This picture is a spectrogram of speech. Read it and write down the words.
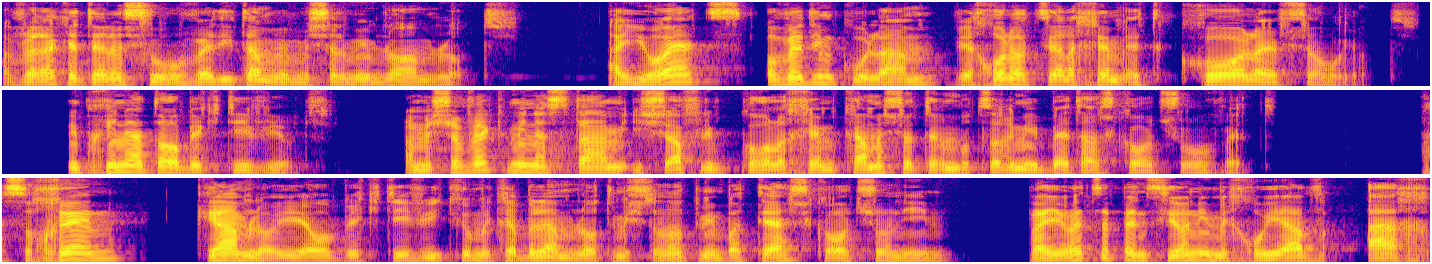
אבל רק את אלה שהוא עובד איתם ומשלמים לו עמלות. היועץ עובד עם כולם ויכול להציע לכם את כל האפשרויות. מבחינת האובייקטיביות, המשווק מן הסתם ישאף למכור לכם כמה שיותר מוצרים מבית ההשקעות שהוא עובד. הסוכן גם לא יהיה אובייקטיבי כי הוא מקבל עמלות משתנות מבתי השקעות שונים, והיועץ הפנסיוני מחויב אך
